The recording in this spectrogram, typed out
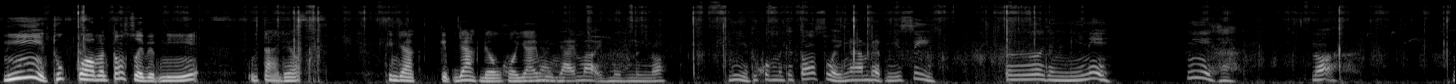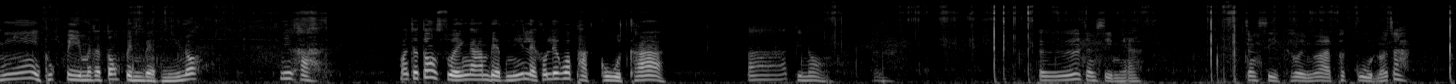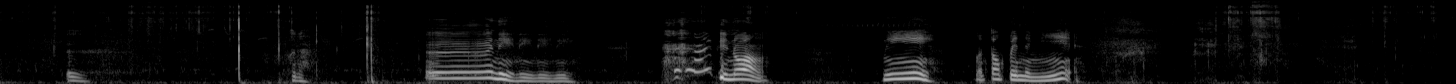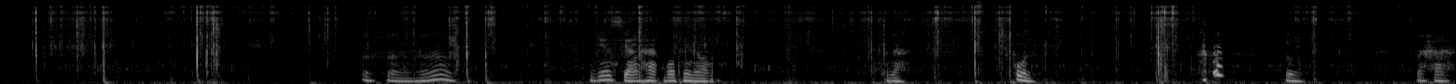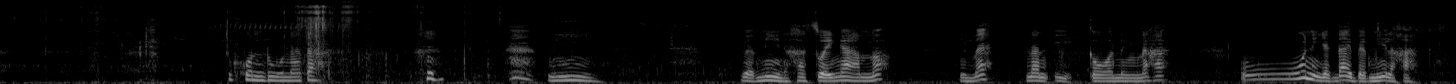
นี่ทุกกอมันต้องสวยแบบนี้อุ้ยตายแล้วพิญญาเก็บยากเดี๋ยวขอย้ายมุมย้ายมาอีกมุมหนึ่งเนาะนี่ทุกคนมันจะต้องสวยงามแบบนี้สิเอออย่างนี้นี่ นี่ค่ะ เนาะนี่ทุกปีมันจะต้องเป็นแบบนี้เนาะนี่ค่ะ มันจะต้องสวยงามแบบนี้แหละเขาเรียกว่าผักกูดค่ะป้าดพี่น้องเออจังสีไหมอะ จังสีเคยว่าผักกูดเนาะจ้ะ เออขนาดเออ นี่นี่นี่นี่พี่น้อง นี่ มันต้องเป็นอย่างนี้อือหือเยี่ยนเสียงหักบ่พี่น้องขนาดปุ่น นี่นะคะ ทุกคนดูนะจ๊ะ นี่ แบบนี้นะคะ สวยงามเนาะเห็นไหมนั่นอีกกอหนึ่งนะคะอู้นี่อยากได้แบบนี้แหละค่ะ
